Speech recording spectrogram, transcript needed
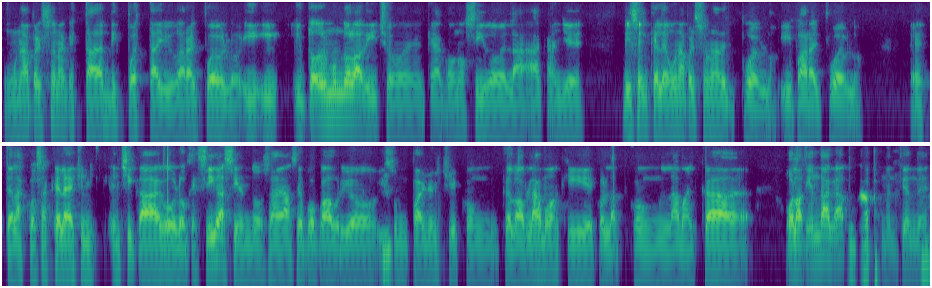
una persona que está dispuesta a ayudar al pueblo, y, y, todo el mundo lo ha dicho, eh, que ha conocido a Kanye, dicen que él es una persona del pueblo y para el pueblo. Este, las cosas que le ha hecho en, Chicago, lo que sigue haciendo, o sea, hace poco abrió, hizo un partnership con, que lo hablamos aquí, eh, con la, con la marca, o la tienda Gap, ¿me entiendes?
